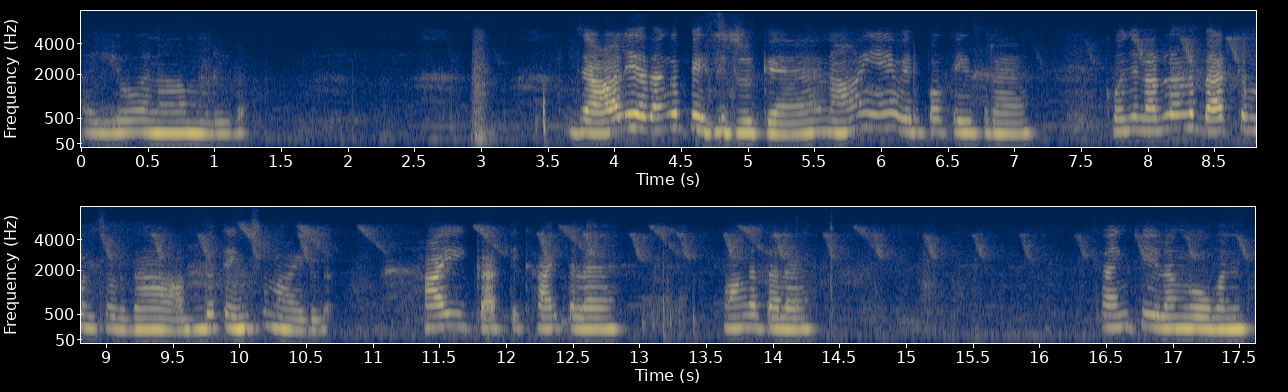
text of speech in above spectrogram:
ஐயோ என்னால முடியல. ஜாலியா தாங்க பேசிட்டு இருக்கேன். நான் ஏன் வெறுப்பா பேசுறேன்? கொஞ்சம் நல்ல நல்ல பேட் கமெண்ட்ஸ் வருதா? அந்த டென்ஷன் ஆயிடுது. ஹாய் கார்த்திக். ஹாய் தலை. வாங்க தலை. Thank you Elangovan.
